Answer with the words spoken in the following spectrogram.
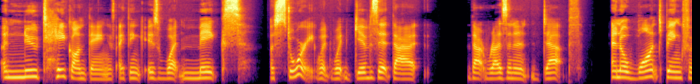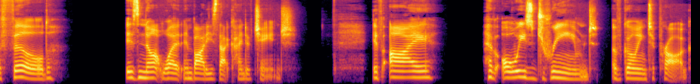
a new take on things, I think is what makes a story, what what gives it that that resonant depth. And a want being fulfilled is not what embodies that kind of change. If I have always dreamed of going to Prague,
